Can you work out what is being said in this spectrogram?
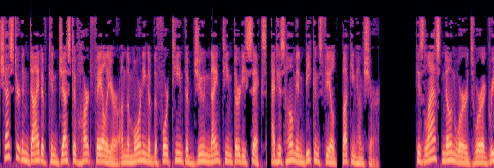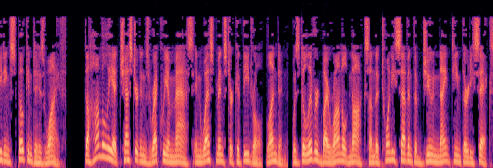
Chesterton died of congestive heart failure on the morning of 14 June 1936, at his home in Beaconsfield, Buckinghamshire. His last known words were a greeting spoken to his wife. The homily at Chesterton's Requiem Mass in Westminster Cathedral, London, was delivered by Ronald Knox on 27 June 1936.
